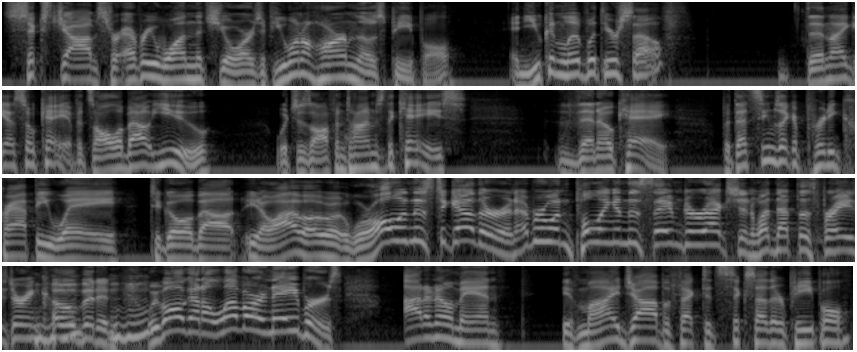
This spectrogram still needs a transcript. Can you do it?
six jobs for every one that's yours, if you want to harm those people and you can live with yourself, then I guess okay. If it's all about you, which is oftentimes the case, then okay. But that seems like a pretty crappy way to go about, you know, I, we're all in this together and everyone pulling in the same direction. Wasn't that the phrase during mm-hmm, COVID? And mm-hmm. we've all got to love our neighbors. I don't know, man. If my job affected six other people,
